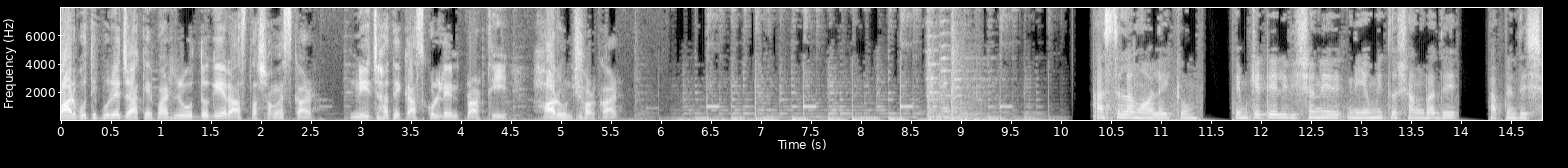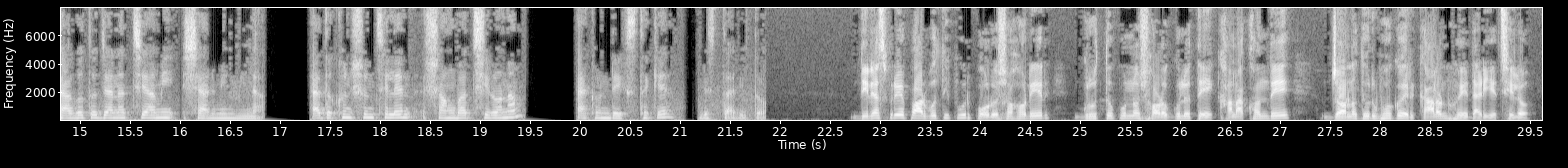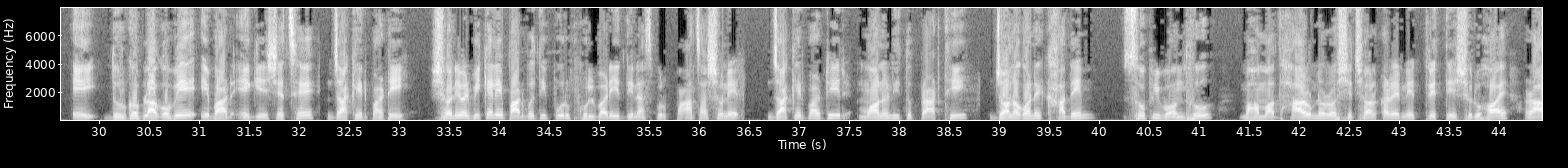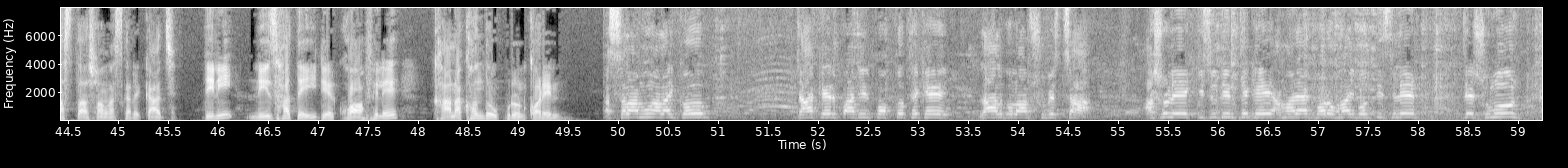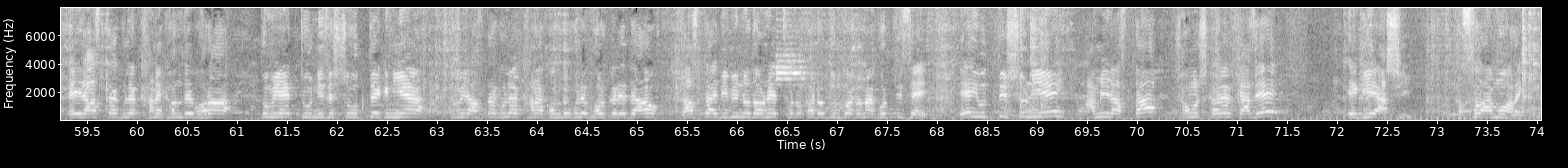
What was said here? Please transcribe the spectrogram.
পার্বতীপুরে জাকের পার্টির উদ্যোগে রাস্তা সংস্কার। নিজ হাতে কাজ করলেন প্রার্থী হারুন সরকার। আসসালামু আলাইকুম। এমকে টেলিভিশনের নিয়মিত সংবাদে আপনাদের স্বাগত জানাচ্ছি আমি শারমিন মিনা। এতক্ষণ শুনছিলেন সংবাদ শিরোনাম এখন ডেস্ক থেকে বিস্তারিত। দিনাজপুরের পার্বতীপুর পৌর শহরের গুরুত্বপূর্ণ সড়কগুলোতে খানাখন্দে জনদুর্ভোগের কারণ হয়ে দাঁড়িয়েছিল। এই দুর্ভোগ লাগবে এবার এগিয়ে এসেছে জাকের পার্টি। শনিবার বিকেলে পার্বতীপুর, ফুলবাড়ি, দিনাজপুর পাঁচ আসনের জাকের পার্টির মনোনীত প্রার্থী জনগণের খাদেম, সুফি বন্ধু, মোহাম্মদ হারুন রশিদ সরকারের নেতৃত্বে শুরু হয় রাস্তা সংস্কারের কাজ। তিনি নিজ হাতে ইটের খোয়া ফেলে খানাখন্দ পূরণ করেন। আসসালামু আলাইকুম। জাকের পার্টির পক্ষ থেকে লাল গোলাপ শুভেচ্ছা। আসলে কিছুদিন থেকে আমার এক বড় ভাই বলতেছিলেন যে সুমন, এই রাস্তাগুলো খানে খন্দে ভরা, তুমি একটু নিজস্ব উদ্যোগ নিয়ে তুমি রাস্তাগুলো খানাখন্দগুলো ভর করে দাও। রাস্তায় বিভিন্ন ধরনের ছোটোখাটো দুর্ঘটনা ঘটতেছে। এই উদ্দেশ্য নিয়েই আমি রাস্তা সংস্কারের কাজে এগিয়ে আসি। আসসালামু আলাইকুম।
